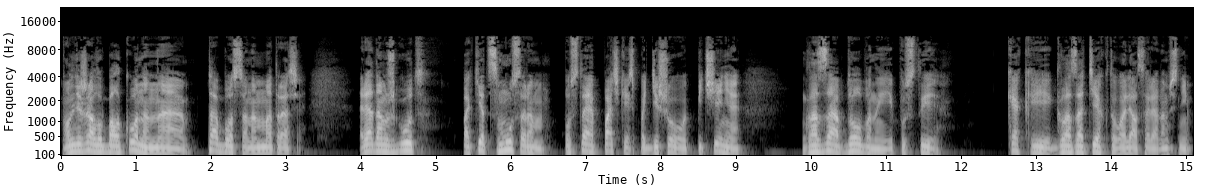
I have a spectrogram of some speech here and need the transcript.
Он лежал у балкона на табоссаном матрасе. Рядом жгут, пакет с мусором, пустая пачка из-под дешевого печенья — Глаза обдолбанные и пустые, как и глаза тех, кто валялся рядом с ним.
